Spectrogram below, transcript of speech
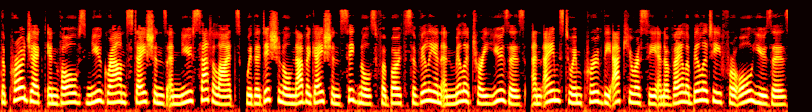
The project involves new ground stations and new satellites, with additional navigation signals for both civilian and military users, and aims to improve the accuracy and availability for all users.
